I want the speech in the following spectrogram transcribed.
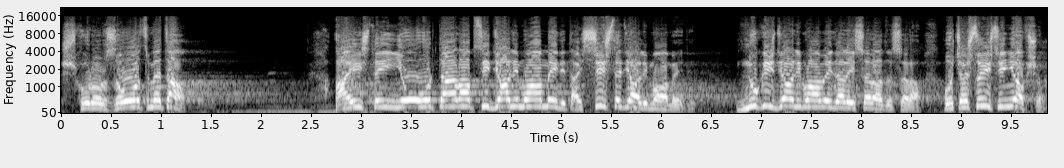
u shkurorzu ai me ta A ishte i njohur të arab si djali Muhammedit A ishte si shte djali Muhammedit Nuk ishte djali Muhammedit a lejtë sëra dhe sëra Po që ashtu ishte i njohë shumë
